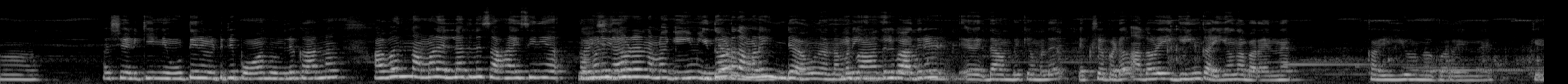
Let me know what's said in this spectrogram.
ആ. പക്ഷെ എനിക്ക് ഈ ന്യൂട്ടിനെ വിട്ടിട്ട് പോകാൻ തോന്നില്ല കാരണം അവൻ നമ്മളെല്ലാത്തിനും സഹായിച്ചിനി. നമ്മൾ ഇതോടെ നമ്മളെ ഗെയിം ഇതോടെ നമ്മൾ ഇന്റെ ആവും നമ്മൾ ഈ വാതിൽ ഇതാകുമ്പോഴേക്ക് നമ്മൾ രക്ഷപ്പെടും. അതോടെ ഈ ഗെയിം കഴിയുമെന്നാണ് പറയുന്നത് കഴിയുമെന്നാണ് പറയുന്നത് ഓക്കെ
